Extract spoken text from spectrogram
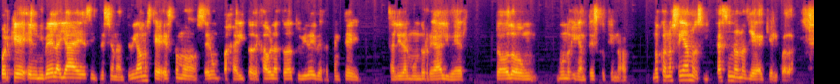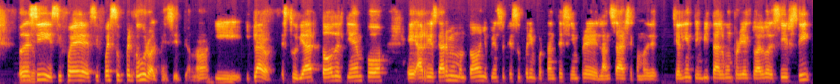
porque el nivel allá es impresionante. Digamos que es como ser un pajarito de jaula toda tu vida y de repente salir al mundo real y ver todo un mundo gigantesco que no, no conocíamos y casi no nos llega aquí al Ecuador. Entonces sí, sí fue, sí fue súper duro al principio, ¿no? Y, claro, estudiar todo el tiempo, eh, arriesgarme un montón, yo pienso que es súper importante siempre lanzarse, como de, si alguien te invita a algún proyecto o algo, decir sí,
